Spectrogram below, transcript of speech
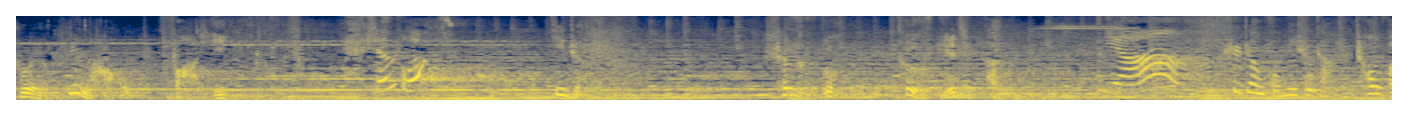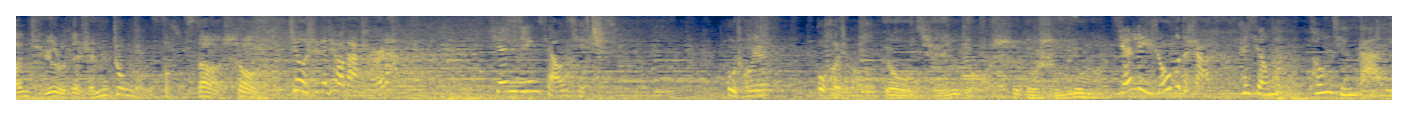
水性好，法医神佛，记者，深河特别警探，娘，市政府秘书长，超凡绝伦的人中龙凤大少爷，就是个跳大神的。天津小姐，不抽烟，不喝酒，有钱有势有什么用啊？眼里揉不得沙子，还行吗，通情达理。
